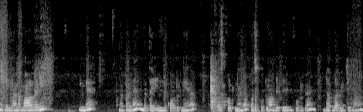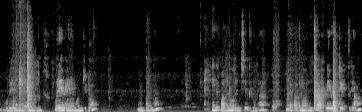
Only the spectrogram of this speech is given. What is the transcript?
ஓகேங்களா நம்ம ஆல்ரெடி இங்கே என்ன பண்ணேன் இந்த தை இந்த கோட்டுக்கு நேராக ஃபஸ்ட் கோட்டுக்கு நேராக ஃபஸ்ட் கோட்லாம் அப்படியே திருப்பி போட்டுக்கேன் டபுளாக வெட்டிக்கலாம். ஒரே வேலை முடி ஒரே வேலையை முடிஞ்சிடும். பாருங்கள் இது பதினோரு இன்ச்சு இருக்குங்களா? இந்த பதினோரு இன்ச்சு அப்படியே வெட்டி எடுத்துக்கலாம்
